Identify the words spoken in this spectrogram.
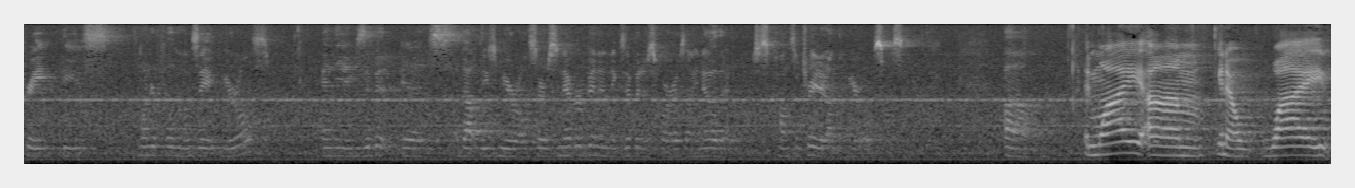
create these wonderful mosaic murals. Exhibit is about these murals. There's never been an exhibit, as far as I know, that just concentrated on the murals specifically. Um, and why, um, you know, why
